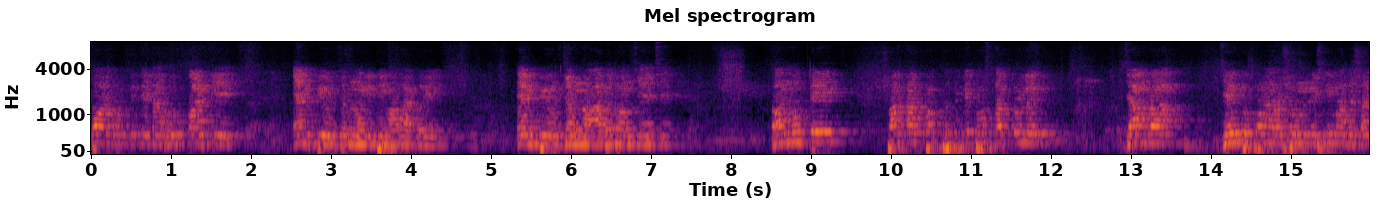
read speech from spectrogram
পরবর্তীতে এটা রূপ পাল্টিয়ে এমপিওর জন্য নীতিমালা করে এমপিওর জন্য আবেদন চেয়েছে। তন্মধ্যে সরকার পক্ষ থেকে প্রস্তাব করলেন যে আমরা যেহেতু পনেরোশো উনিশটি মাদ্রাসা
